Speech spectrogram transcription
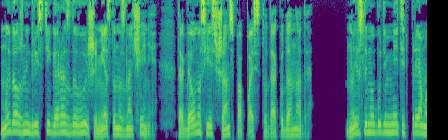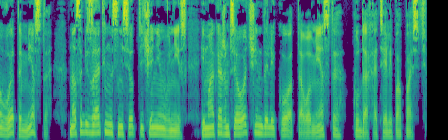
мы должны грести гораздо выше места назначения. Тогда у нас есть шанс попасть туда, куда надо. Но если мы будем метить прямо в это место, нас обязательно снесет течением вниз, и мы окажемся очень далеко от того места, куда хотели попасть.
